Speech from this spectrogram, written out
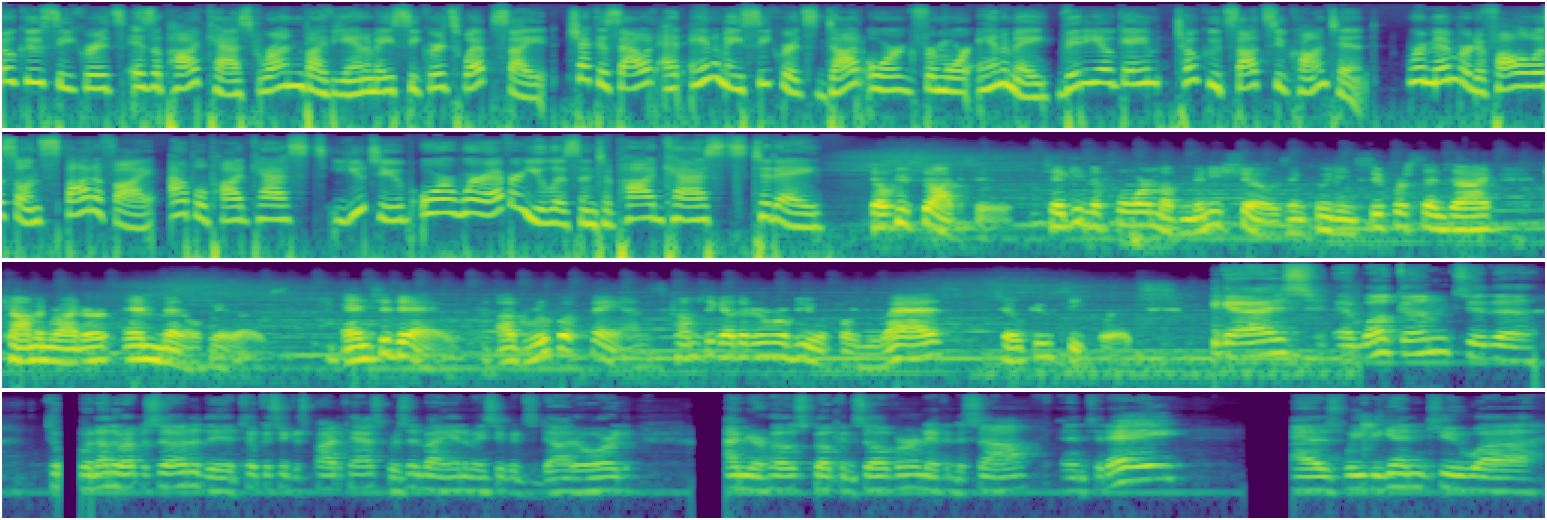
Toku Secrets is a podcast run by the Anime Secrets website. Check us out at animesecrets.org for more anime, video game, tokusatsu content. Remember to follow us on Spotify, Apple Podcasts, YouTube, or wherever you listen to podcasts today. Tokusatsu, taking the form of many shows including Super Sentai, Kamen Rider, and Metal Heroes. And today, a group of fans come together to review it for you as Toku Secrets. Hey guys, and welcome to the to another episode of the Toku Secrets podcast presented by AnimeSecrets.org. I'm your host, Spoken Silver, Nathan DeSa, and today, as we begin to uh,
